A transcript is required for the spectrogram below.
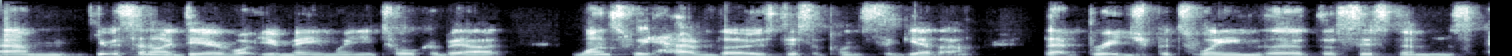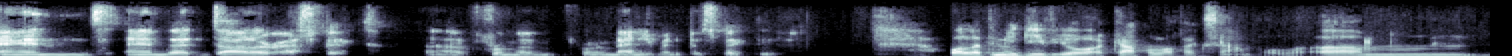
Um, give us an idea of what you mean when you talk about once we have those disciplines together, that bridge between the, the systems and and that data aspect uh, from a from a management perspective? Well, let me give you a couple of examples. Um,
